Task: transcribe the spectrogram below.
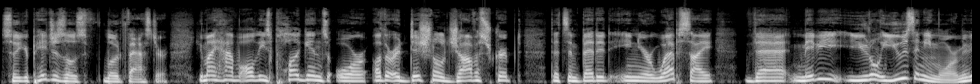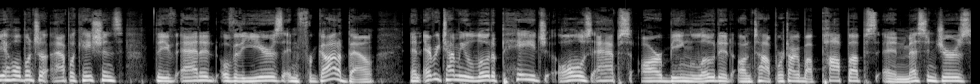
so your pages load faster. You might have all these plugins or other additional JavaScript that's embedded in your website that maybe you don't use anymore. Maybe you have a whole bunch of applications that you've added over the years and forgot about. And every time you load a page, all those apps are being loaded on top. We're talking about pop ups and messengers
